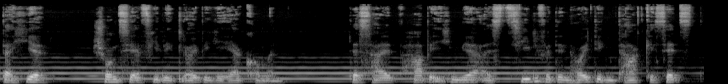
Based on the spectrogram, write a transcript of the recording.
da hier schon sehr viele Gläubige herkommen. Deshalb habe ich mir als Ziel für den heutigen Tag gesetzt,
